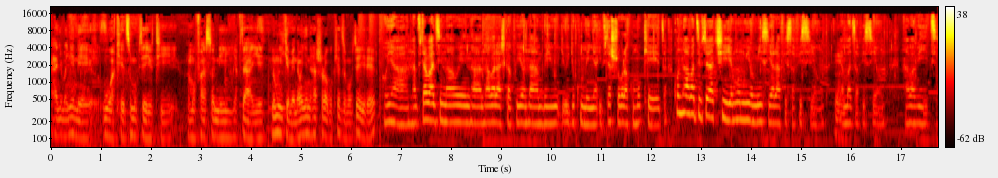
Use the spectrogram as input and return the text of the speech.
hanyuma nyine uwakenze umubyeyi uti umupfasoni yabyaye n'umwigeme nawe nyine ntashobora gukenza umubyeyi rero oya ntabyo aba azi nawe ntabarashika ku iyo ntambwe yo kumenya ibyo ashobora kumukeza ko ntabazi ibyo yaciyemo muri iyo minsi yari afise afise iyo hmm. yamaze afise ntababizi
